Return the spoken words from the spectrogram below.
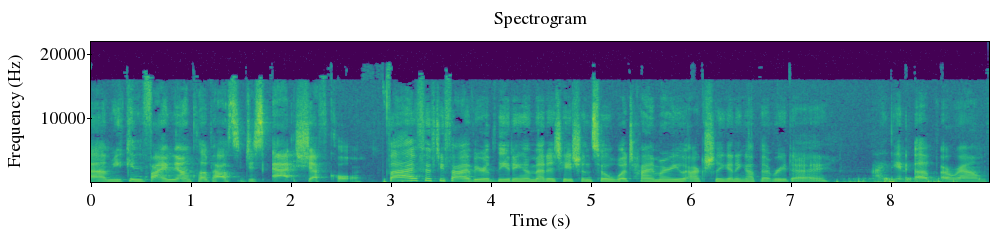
Um, you can find me on Clubhouse just at Chef Cole. 5:55 you're leading a meditation. So what time are you actually getting up every day? I get up around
